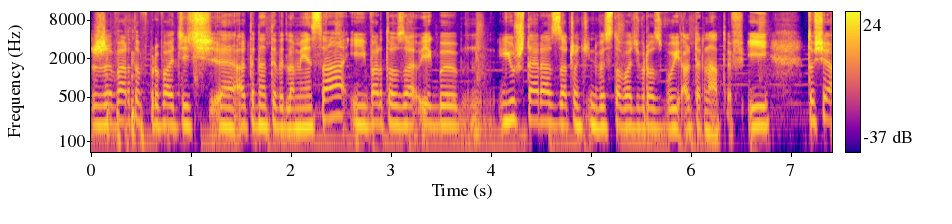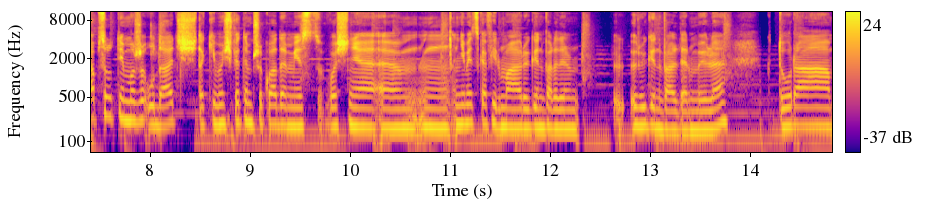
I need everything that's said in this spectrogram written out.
że warto wprowadzić e, alternatywy dla mięsa i warto za, jakby już teraz zacząć inwestować w rozwój alternatyw. I to się absolutnie może udać. Takim świetnym przykładem jest właśnie em, niemiecka firma Rügenwalder, Rügenwalder Mühle, która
